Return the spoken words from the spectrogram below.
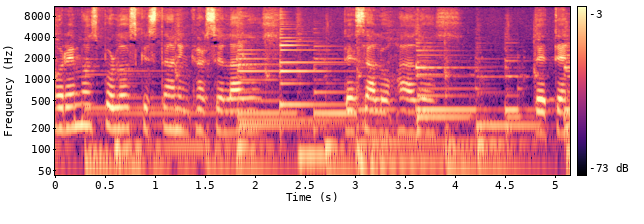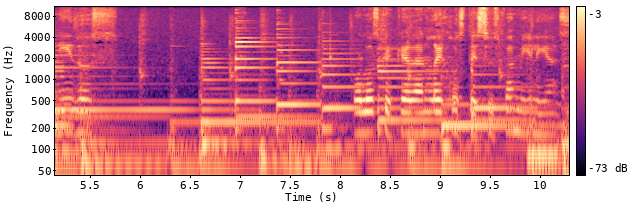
Oremos por los que están encarcelados, desalojados, detenidos, por los que quedan lejos de sus familias,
